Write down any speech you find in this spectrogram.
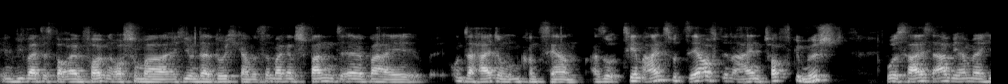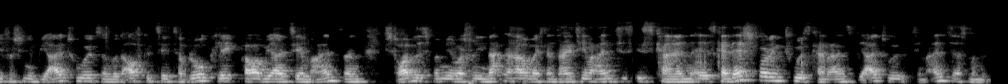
inwieweit das bei euren Folgen auch schon mal hier und da durchkam. Es ist immer ganz spannend äh, bei Unterhaltung im Konzern. Also TM1 wird sehr oft in einen Topf gemischt wo es heißt, ah, wir haben ja hier verschiedene BI-Tools, dann wird aufgezählt Tableau, Click, Power BI, TM1, dann sträuben sich bei mir aber schon die Nackenhaare, weil ich dann sage, TM1 ist, ist kein, ist kein Dashboarding-Tool, ist kein reines BI-Tool, TM1 ist erstmal eine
